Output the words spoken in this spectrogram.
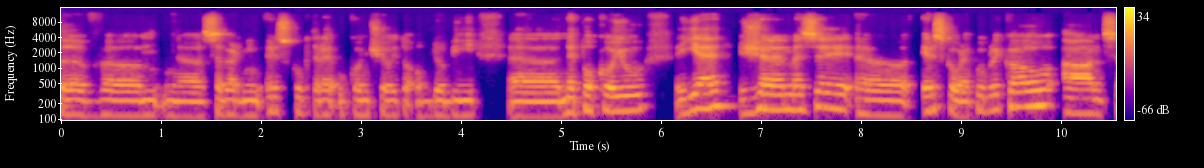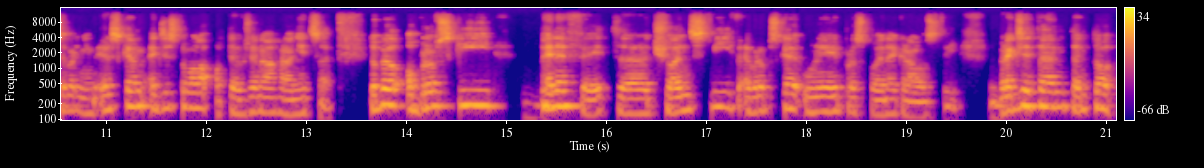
v severním Irsku, které ukončily to období nepokojů, je, že mezi Irskou republikou a Severním Irskem existovala otevřená hranice. To byl obrovský benefit eh, členství v Evropské unii pro Spojené království. Brexitem tento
